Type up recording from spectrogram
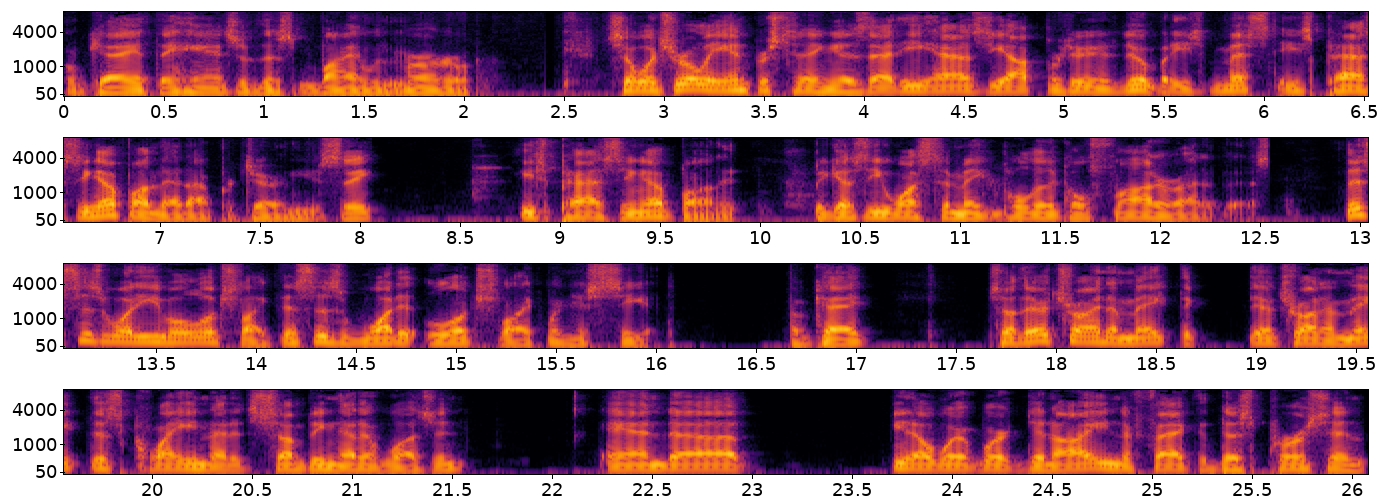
Okay, at the hands of this violent murderer. So what's really interesting is that he has the opportunity to do it, but he's missed. He's passing up on that opportunity. You see he's passing up on it because he wants to make political fodder out of this. This is what evil looks like. This is what it looks like when you see it. Okay. So they're trying to make the, they're trying to make this claim that it's something that it wasn't. And, uh, you know, we're, we're denying the fact that this person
